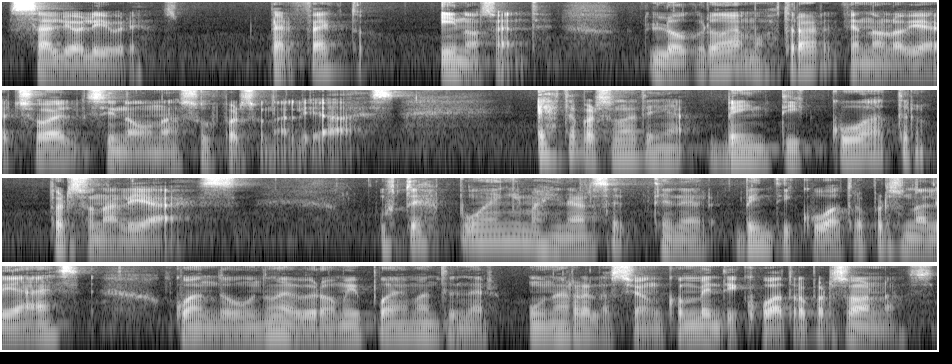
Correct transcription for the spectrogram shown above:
salió libre. Perfecto, inocente. Logró demostrar que no lo había hecho él, sino una de sus personalidades. Esta persona tenía 24 personalidades. Ustedes pueden imaginarse tener 24 personalidades cuando uno de broma y puede mantener una relación con 24 personas.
